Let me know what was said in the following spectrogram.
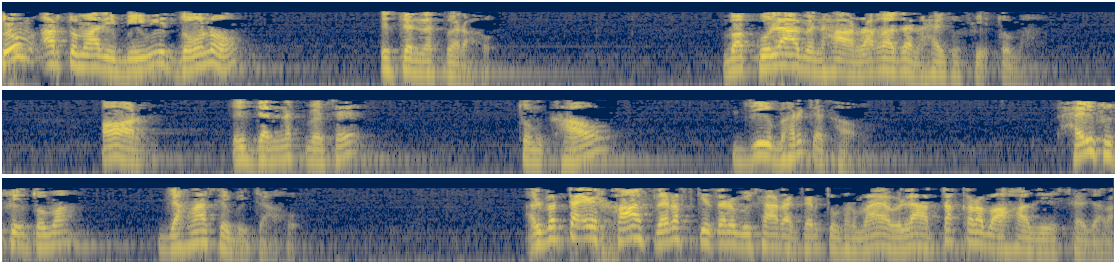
تم اور تمہاری بیوی دونوں اس جنت میں رہو۔ کلا بنہا رغدن ہے جفی تم اور اس جنت میں سے تم کھاؤ جی بھر کے کھاؤ۔ ہے سوچی تما جہاں سے بھی چاہو۔ البتہ ایک خاص درخت کی طرف اشارہ کر کے فرمایا بلا تقرب حاضر سے ذرا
